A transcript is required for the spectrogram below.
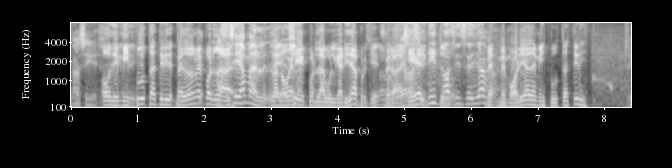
Así es. O de mis putas tristes. Perdóname por la. Así se llama la, la eh, novela. Sí, por la vulgaridad, porque. No, no, pero así es así. el título. Así se llama. Me- Memoria de mis putas tristes. Sí.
